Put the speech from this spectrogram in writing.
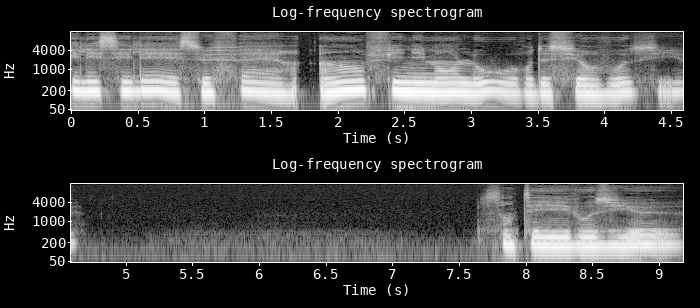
et laissez-les se faire infiniment lourdes sur vos yeux. Sentez vos yeux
